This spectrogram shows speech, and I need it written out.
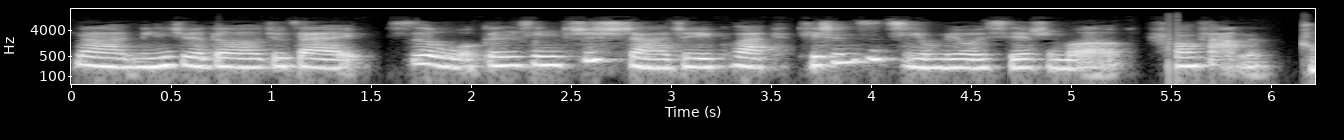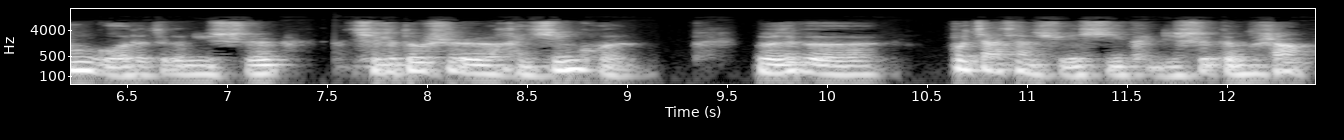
那您觉得就在自我更新知识啊这一块，提升自己有没有一些什么方法呢？中国的这个律师其实都是很辛苦的，有这个不加强学习肯定是跟不上。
